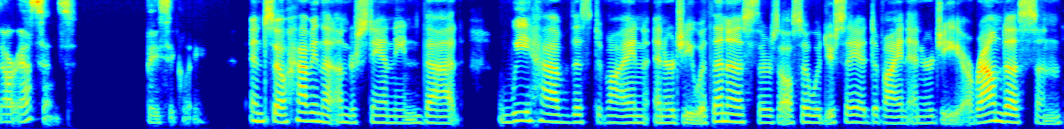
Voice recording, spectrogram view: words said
our essence, basically. And so having that understanding that we have this divine energy within us, there's also, would you say, a divine energy around us and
